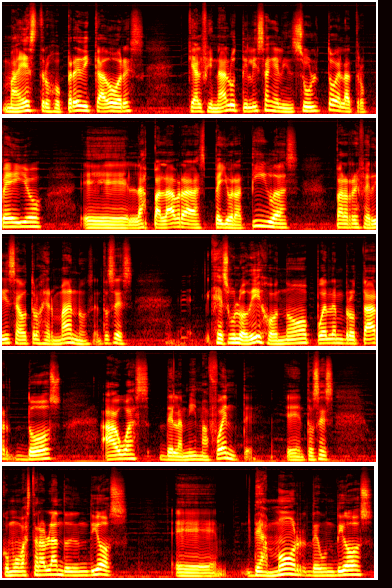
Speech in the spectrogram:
maestros o predicadores que al final utilizan el insulto, el atropello, eh, las palabras peyorativas para referirse a otros hermanos. Entonces, Jesús lo dijo, no pueden brotar dos aguas de la misma fuente. Eh, entonces, ¿cómo va a estar hablando de un Dios eh, de amor, de un Dios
